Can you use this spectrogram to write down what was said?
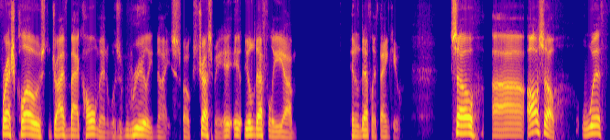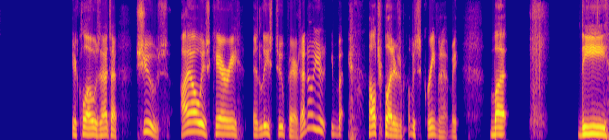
fresh clothes to drive back home in was really nice, folks. Trust me, it, it, you'll definitely, um, it'll definitely thank you. So, uh, also with your clothes and that type, shoes. I always carry at least two pairs. I know you, you ultralighters are probably screaming at me, but the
